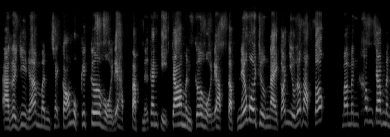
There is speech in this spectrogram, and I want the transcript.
À rồi gì nữa? Mình sẽ có một cái cơ hội để học tập nữa các anh chị, cho mình cơ hội để học tập. Nếu môi trường này có nhiều lớp học tốt, mà mình không cho mình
